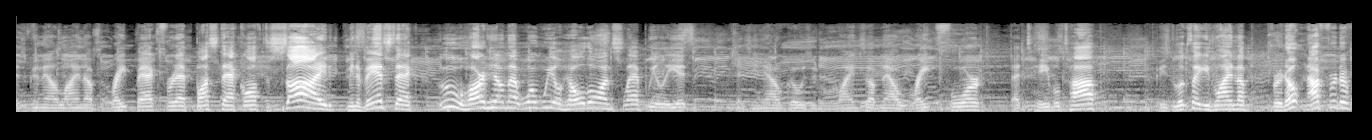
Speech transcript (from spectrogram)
As gonna now line up right back for that bus stack off the side. I mean, a van stack. Ooh, hard hit on that one wheel. Held on, slap wheelie it. As he now goes and lines up now right for that tabletop. He looks like he's lined up for, nope, not for the,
